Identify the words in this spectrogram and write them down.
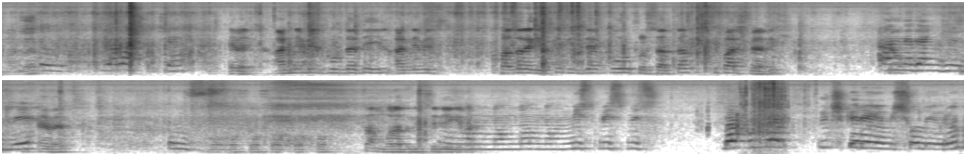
bunları. şöyle yavaşça. Evet, annemiz burada değil. Annemiz pazara gitti. Biz de bu fırsattan sipariş verdik. Anneden gizli. Evet. Uf. Of of of of of. Tam Murat'ın istediği gibi. Nom nom nom nom mis mis mis. Ben bundan üç kere yemiş oluyorum.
